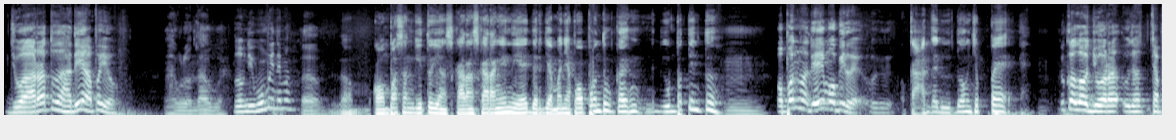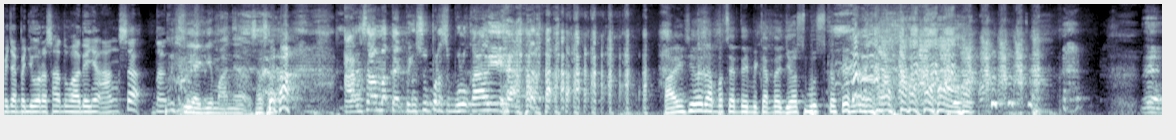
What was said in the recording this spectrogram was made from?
juara tuh hadiah apa yo? Nah, belum tahu gua. Belum diumumin emang. Belum. Belum. Kompasan gitu yang sekarang-sekarang ini ya dari zamannya Popon tuh kayak diumpetin tuh. Hmm. Popon hadiahnya mobil ya? Kagak duit doang cepet. Lu kalau juara udah capek-capek juara satu hadiahnya angsa, nangis. Iya gimana? Angsa sama tapping super 10 kali ya. Paling sih lo dapat sertifikatnya Jos Bus kan. Nah.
